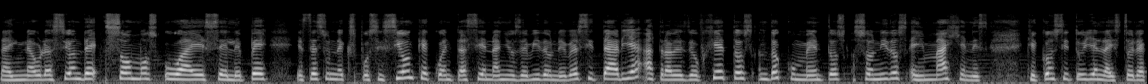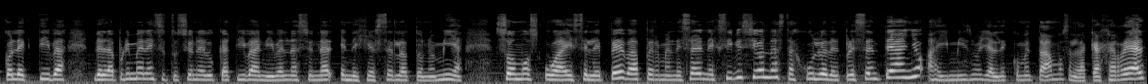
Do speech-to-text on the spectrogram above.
la inauguración de Somos UASLP. Esta es una exposición que cuenta 100 años de vida universitaria a través de objetos, documentos, sonidos e imágenes que constituyen la historia colectiva de la primera institución educativa a nivel nacional en ejercer la autonomía somos UASLP va a permanecer en exhibición hasta julio del presente año, ahí mismo ya les comentábamos en la Caja Real,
